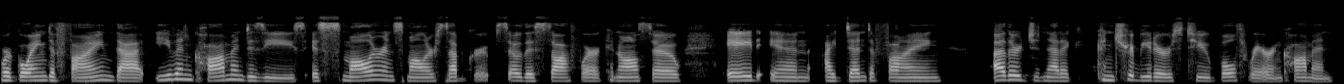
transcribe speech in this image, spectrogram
we're going to find that even common disease is smaller and smaller subgroups. So, this software can also aid in identifying other genetic contributors to both rare and common.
